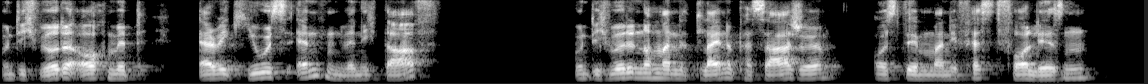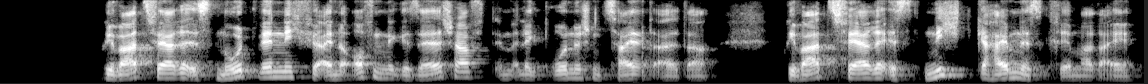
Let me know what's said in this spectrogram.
und ich würde auch mit Eric Hughes enden, wenn ich darf. Und ich würde noch mal eine kleine Passage aus dem Manifest vorlesen. Privatsphäre ist notwendig für eine offene Gesellschaft im elektronischen Zeitalter. Privatsphäre ist nicht Geheimniskrämerei.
